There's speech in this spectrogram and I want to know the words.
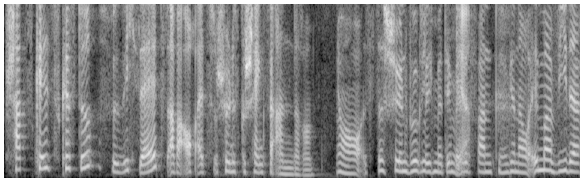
Schatzkiste für sich selbst, aber auch als schönes Geschenk für andere. Oh, ist das schön wirklich mit dem ja. Elefanten. Genau, immer wieder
